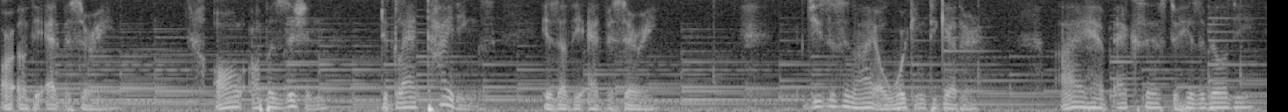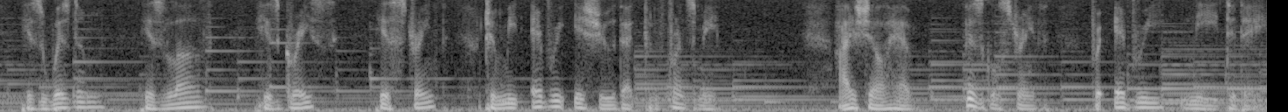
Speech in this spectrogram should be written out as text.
are of the adversary. All opposition to glad tidings is of the adversary. Jesus and I are working together. I have access to His ability, His wisdom, His love, His grace, His strength to meet every issue that confronts me. I shall have physical strength for every need today.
